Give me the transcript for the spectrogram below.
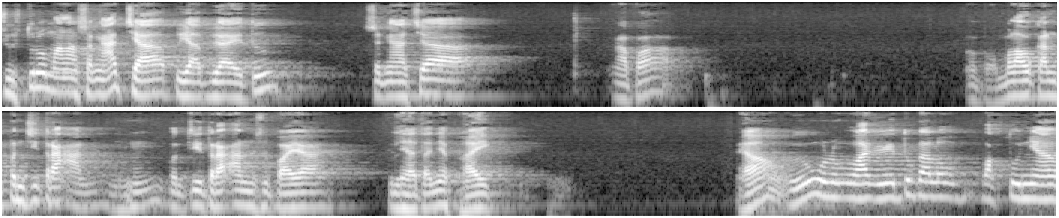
justru malah sengaja pihak-pihak itu sengaja apa, apa melakukan pencitraan, hmm, pencitraan supaya kelihatannya baik. Ya, waktu itu kalau waktunya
